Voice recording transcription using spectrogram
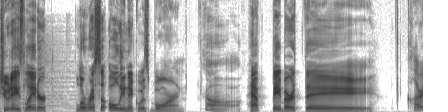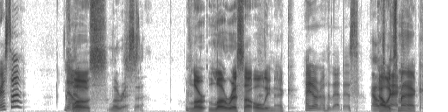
Two days later, Larissa Oleynik was born. Oh, Happy birthday! Clarissa? No. Close. Larissa. Lar- Larissa Oleynik. I don't know who that is. Alex, Mack.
